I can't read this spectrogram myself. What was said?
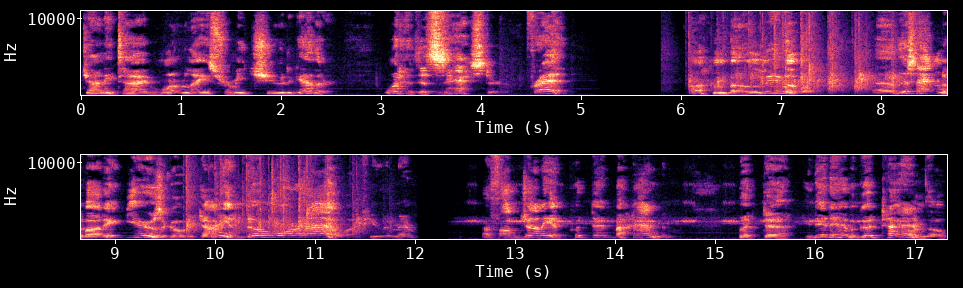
Johnny tied one lace from each shoe together. What a disaster. Fred. Unbelievable. Uh, this happened about eight years ago to Johnny in Dunmore, Iowa, if you remember. I thought Johnny had put that behind him, but uh, he did have a good time, though.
